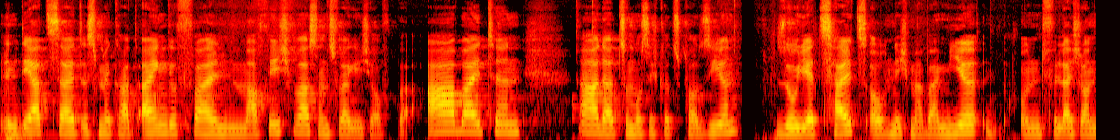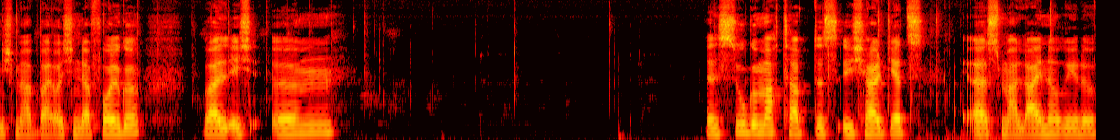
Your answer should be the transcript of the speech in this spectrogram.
in der Zeit ist mir gerade eingefallen, mache ich was. Und zwar gehe ich auf Bearbeiten. Ah, dazu muss ich kurz pausieren. So, jetzt halt es auch nicht mehr bei mir und vielleicht auch nicht mehr bei euch in der Folge, weil ich ähm, es so gemacht habe, dass ich halt jetzt erstmal alleine rede,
